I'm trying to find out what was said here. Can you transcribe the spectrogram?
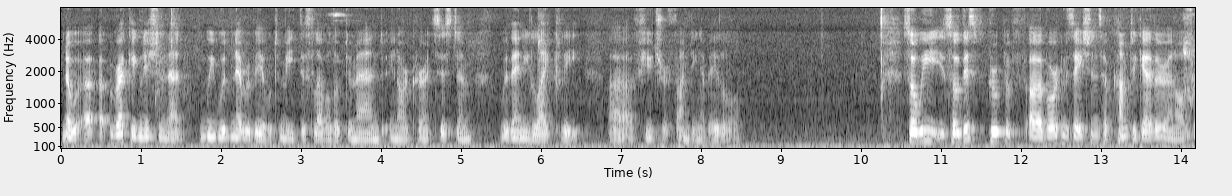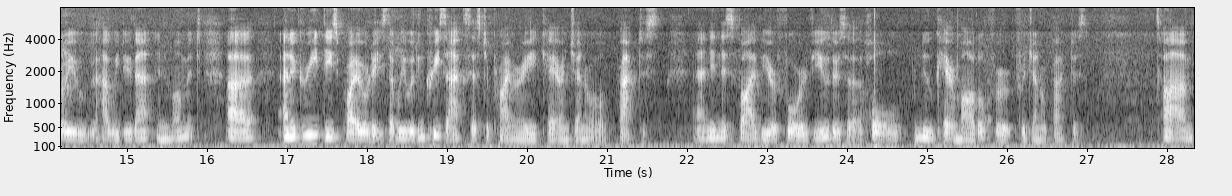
you know a, a, recognition that we would never be able to meet this level of demand in our current system with any likely uh, future funding available. So we so this group of, of organizations have come together, and I'll show you how we do that in a moment, uh, and agreed these priorities that we would increase access to primary care and general practice. And in this five-year forward view, there's a whole new care model for, for general practice um,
